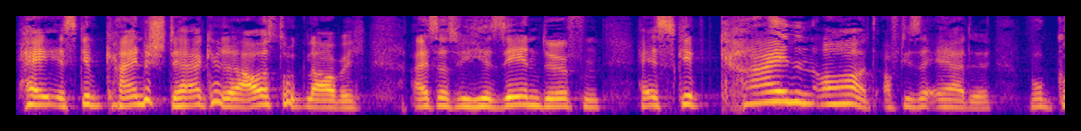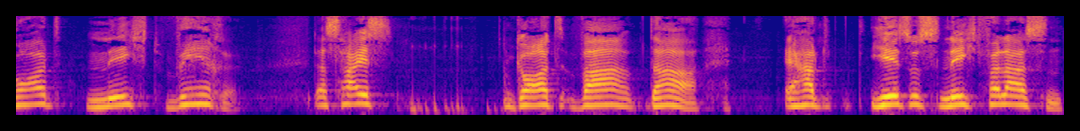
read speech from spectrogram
Hey, es gibt keine stärkere Ausdruck, glaube ich, als dass wir hier sehen dürfen. Hey, es gibt keinen Ort auf dieser Erde, wo Gott nicht wäre. Das heißt, Gott war da. Er hat Jesus nicht verlassen.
